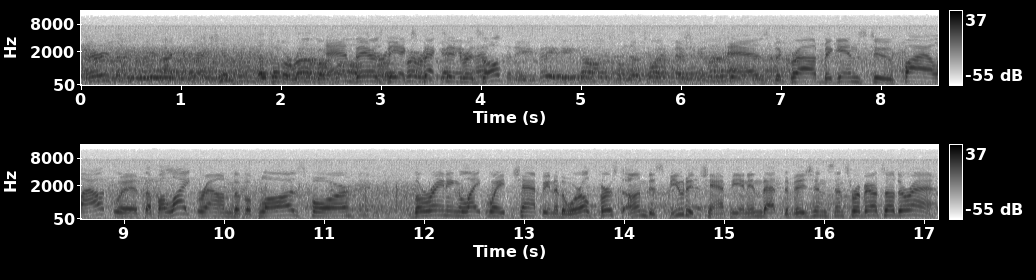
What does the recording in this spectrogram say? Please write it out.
A round of And there's the expected result. Anthony Baby Jones from Detroit, Michigan. As the crowd begins to file out with a polite round of applause for the reigning lightweight champion of the world, first undisputed champion in that division since Roberto Duran.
